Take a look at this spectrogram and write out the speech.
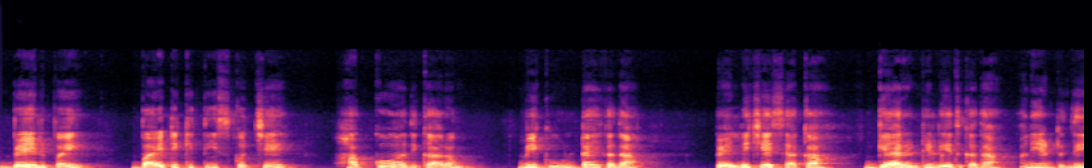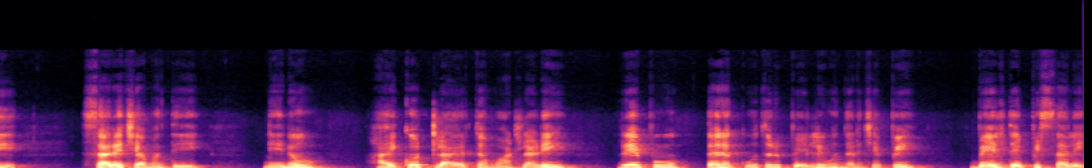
బెయిల్పై బయటికి తీసుకొచ్చే హక్కు అధికారం మీకు ఉంటాయి కదా. పెళ్ళి చేశాక గ్యారంటీ లేదు కదా అని అంటుంది. సరే చామంతి నేను హైకోర్టు లాయర్తో మాట్లాడి రేపు తన కూతురు పెళ్ళి ఉందని చెప్పి బెయిల్ తెప్పిస్తాలి.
